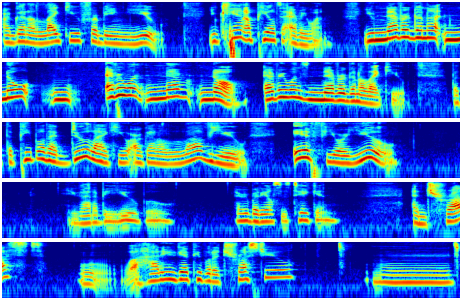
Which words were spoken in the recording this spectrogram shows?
are gonna like you for being you. You can't appeal to everyone. You never gonna no everyone never no, everyone's never gonna like you. But the people that do like you are gonna love you if you're you. You gotta be you, boo. Everybody else is taken. And trust, ooh, well, how do you get people to trust you? Mm,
